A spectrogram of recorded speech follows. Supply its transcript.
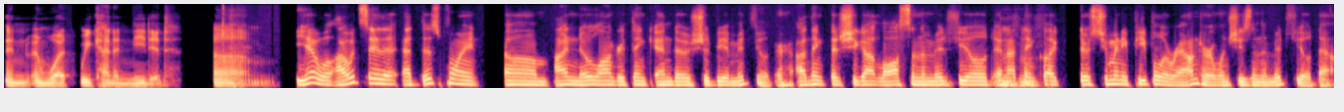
and and what we kind of needed. Um, Yeah. Well, I would say that at this point, um, I no longer think Endo should be a midfielder. I think that she got lost in the midfield, and I Mhm. think like there's too many people around her when she's in the midfield now.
